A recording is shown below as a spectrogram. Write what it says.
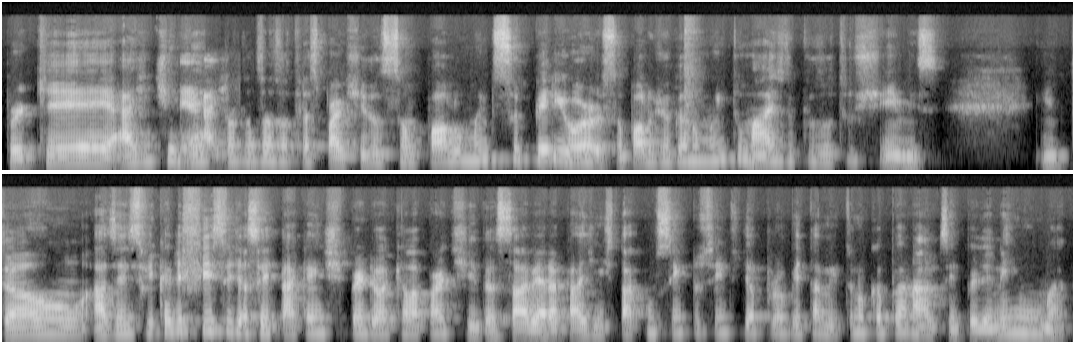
Porque a gente vê em todas as outras partidas o São Paulo muito superior, o São Paulo jogando muito mais do que os outros times. Então, às vezes fica difícil de aceitar que a gente perdeu aquela partida, sabe? Era para a gente estar tá com 100% de aproveitamento no campeonato, sem perder nenhuma.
